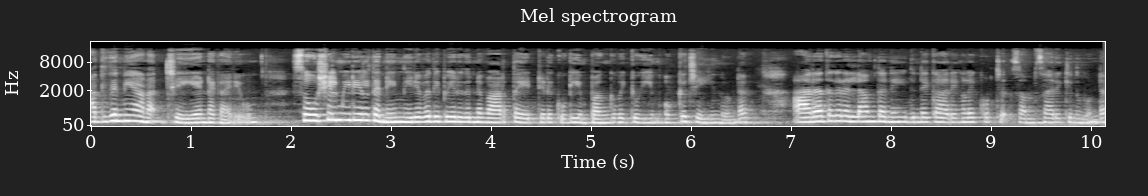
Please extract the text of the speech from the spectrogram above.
അതുതന്നെയാണ് ചെയ്യേണ്ട കാര്യവും. സോഷ്യൽ മീഡിയയിൽ തന്നെ നിരവധി പേർ ഇതിന്റെ വാർത്ത ഏറ്റെടുക്കുകയും പങ്കുവയ്ക്കുകയും ഒക്കെ ചെയ്യുന്നുണ്ട്. ആരാധകരെല്ലാം തന്നെ ഇതിന്റെ കാര്യങ്ങളെക്കുറിച്ച് സംസാരിക്കുന്നുമുണ്ട്.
